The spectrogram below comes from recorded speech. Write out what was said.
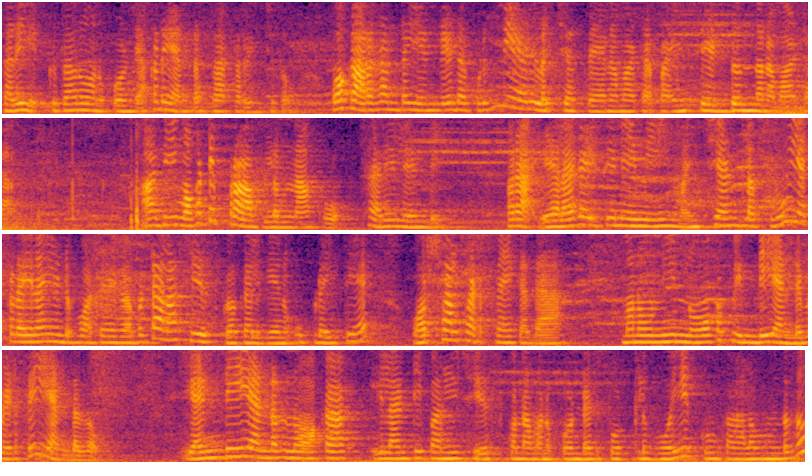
సరే ఎక్కుతాను అనుకోండి అక్కడ ఎండ సహకరించదు. ఒక అరగంట ఎండేటప్పటికి నీళ్ళు వచ్చేస్తాయి అన్నమాట. పైన షెడ్ ఉందన్నమాట. అది ఒకటి ప్రాబ్లం నాకు. సరేలేండి. మరి ఎలాగైతేనేమి మంచి అంట్లప్పుడు ఎక్కడైనా ఎండిపోతాయి కాబట్టి అలా చేసుకోగలిగాను. ఇప్పుడైతే వర్షాలు పడుతున్నాయి కదా. మనం నీ నూక పిండి ఎండబెడితే ఎండదు. ఎండి ఎండ నూక ఇలాంటి పనులు చేసుకున్నాం అనుకోండి అది పొట్లు పోయి ఎక్కువ కాలం ఉండదు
